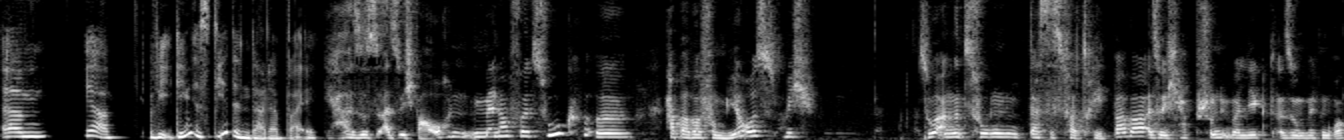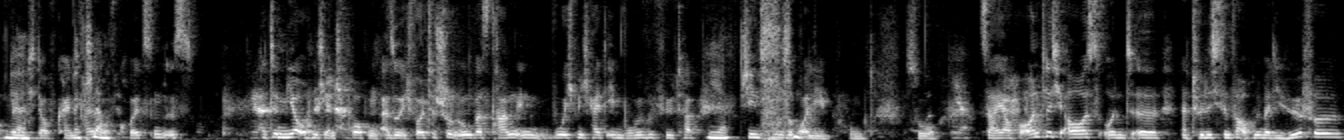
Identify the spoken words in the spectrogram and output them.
Ähm, ja, wie ging es dir denn da dabei? Ja, also, also ich war auch im Männervollzug, äh, habe aber von mir aus mich so angezogen, dass es vertretbar war. Also ich habe schon überlegt, also mit dem Rock ja. will ich da auf keinen Fall aufkreuzen. Ist hätte mir auch nicht entsprochen. Also ich wollte schon irgendwas tragen, in, wo ich mich halt eben wohlgefühlt habe. Ja. Jeanshose, Rolli, Punkt. So ja. sah ja auch ordentlich aus und äh, natürlich sind wir auch über die Höfe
